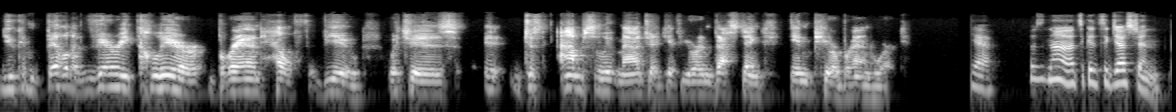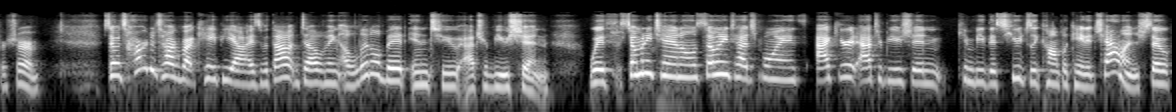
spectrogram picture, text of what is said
You can build a very clear brand health view which is it, just absolute magic if you're investing in pure brand work. Yeah. No, that's a good suggestion for sure. So it's hard to talk about KPIs without delving a little bit into attribution. With so many channels, so many touch points, accurate attribution can be this hugely complicated challenge. So,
